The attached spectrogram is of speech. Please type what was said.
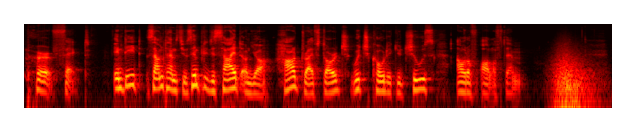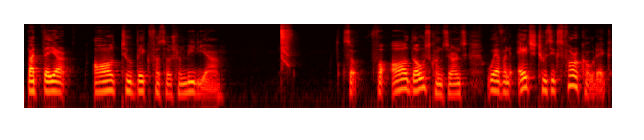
Perfect. Indeed, sometimes you simply decide on your hard drive storage which codec you choose out of all of them. But they are all too big for social media. So, for all those concerns, we have an H.264 codec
